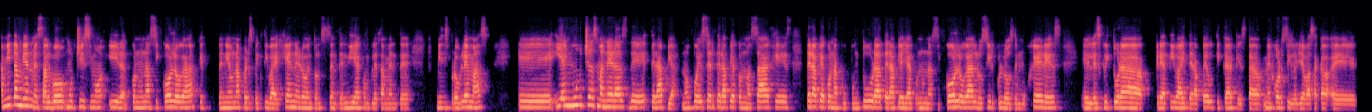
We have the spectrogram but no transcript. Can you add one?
a mí también me salvó muchísimo ir con una psicóloga que tenía una perspectiva de género, entonces entendía completamente mis problemas eh, y hay muchas maneras de terapia, ¿no? Puede ser terapia con masajes, terapia con acupuntura, terapia ya con una psicóloga, los círculos de mujeres, eh, la escritura creativa y terapéutica, que está mejor si lo llevas eh,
